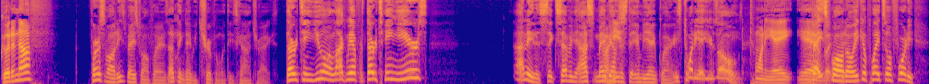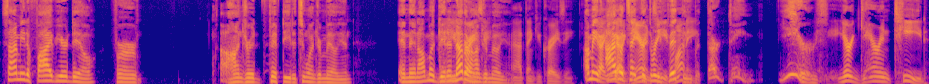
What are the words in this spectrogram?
Good enough? First of all, these baseball players, I think they be tripping with these contracts. 13, you gonna lock me up for 13 years? I need a six, seven. I, maybe Oh, I'm just an NBA player. He's 28 years old. 28, yeah. Baseball, but- though, he could play till 40. Sign me the five year deal for 150 to 200 million, and then I'm gonna get Man, another crazy. 100 million. I think you crazy. I mean, got- I would take the 350, money. but 13 years. You're guaranteed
